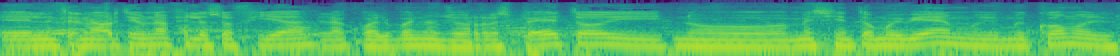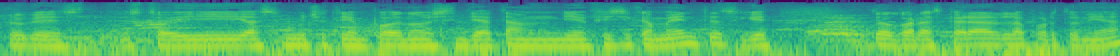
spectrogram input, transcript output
El entrenador tiene una filosofía la cual, bueno, yo respeto y no me siento muy bien, muy, muy cómodo. Yo creo que es- estoy hace mucho tiempo no me sentía tan bien físicamente, así que tocará esperar la oportunidad.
